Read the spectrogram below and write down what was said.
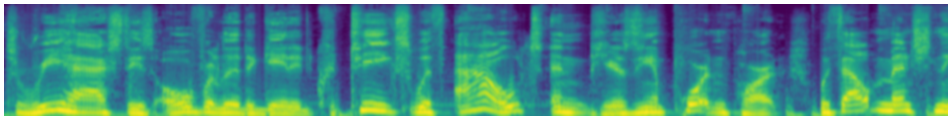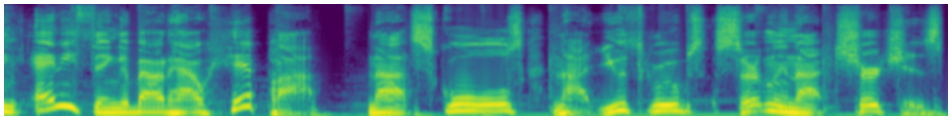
to rehash these over litigated critiques without, and here's the important part, without mentioning anything about how hip hop, not schools, not youth groups, certainly not churches,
